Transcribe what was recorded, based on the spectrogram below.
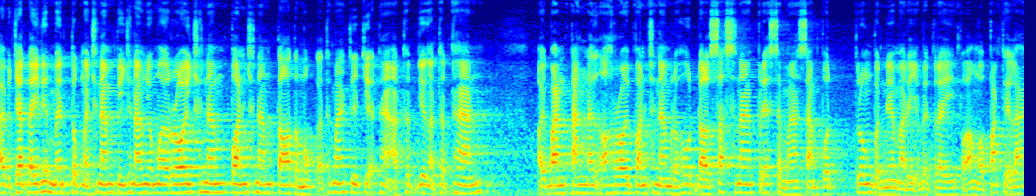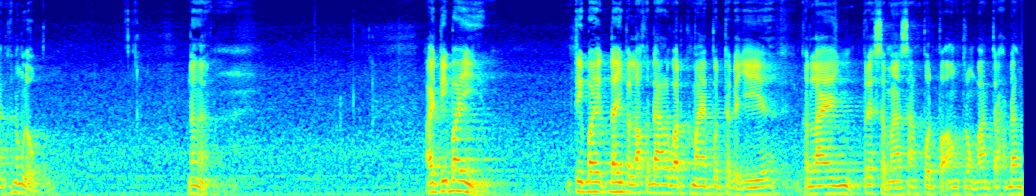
ហើយបច្ចិតដីនេះមិនមែនទុកមួយឆ្នាំពីរឆ្នាំយកមក100ឆ្នាំ1000ឆ្នាំតទៅមុខអាត្មាជឿជាក់ថាអធិដ្ឋយើងអធិដ្ឋានឲ្យបានតាំងនៅអស់100ពាន់ឆ្នាំរហូតដល់សាសនាព្រះសម្មាសម្ពុទ្ធ ទ្រង់ពនាមអរិយមេត្រីព្រះអង្គឧបត្តិឡើងក្នុងលោកហ្នឹងហើយទី3ទី3ដីប្រឡោះកដាលវត្តខ្មែរពុទ្ធកយាកន្លែងព្រះសម្មាសម្ពុទ្ធព្រះអង្គទ្រង់បានត្រាស់ដឹង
